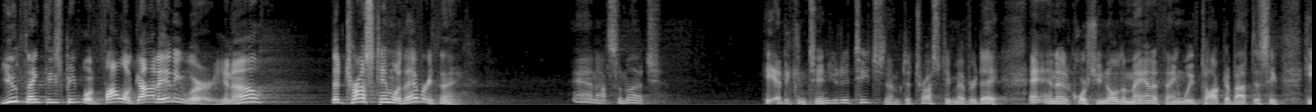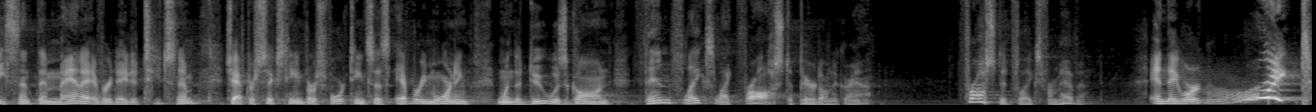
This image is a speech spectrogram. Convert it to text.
You think these people would follow God anywhere, you know? That trust Him with everything. Eh, not so much. He had to continue to teach them to trust Him every day. And, and, then, of course, you know the manna thing. We've talked about this. He, he sent them manna every day to teach them. Chapter 16, verse 14 says, Every morning when the dew was gone, thin flakes like frost appeared on the ground. Frosted flakes from heaven and they were great.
